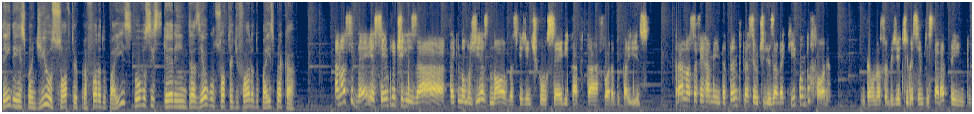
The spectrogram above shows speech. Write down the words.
tendem expandir o software para fora do país ou vocês querem trazer algum software de fora do país para cá? A nossa ideia é sempre utilizar tecnologias novas que a gente consegue captar fora do país para nossa ferramenta, tanto para ser utilizada aqui quanto fora. Então, nosso objetivo é sempre estar atento.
